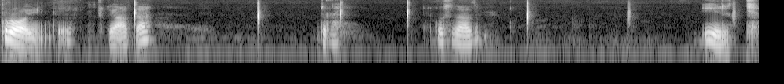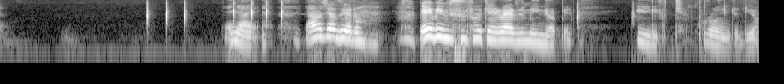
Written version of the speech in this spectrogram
pro oyuncu çıkıyor hatta. Durun. Çıkması lazım. İlk Yani yanlış yazıyorum. Benim sınıfa geri verdirmeyin öğretmenim. İlk pro oyuncu diyor.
